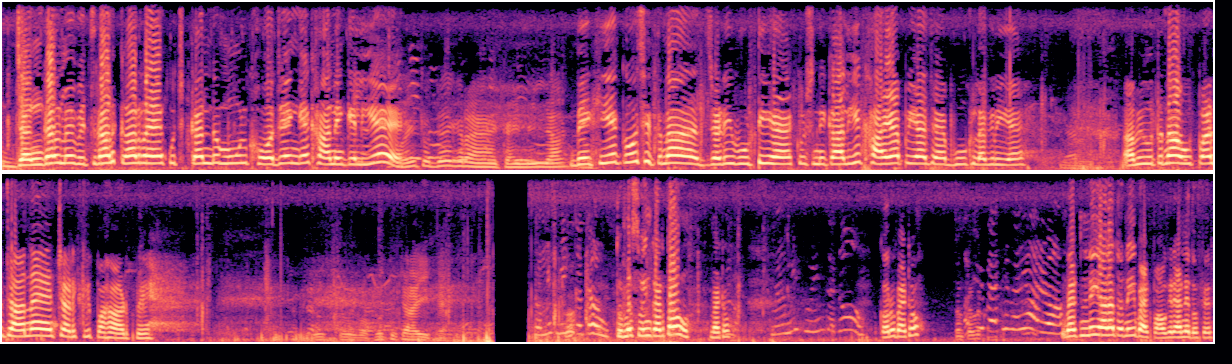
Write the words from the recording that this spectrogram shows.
जंगल में विचरण कर रहे हैं कुछ कंद मूल खोजेंगे खाने के लिए। वही तो देख रहे हैं कहीं मिल जाए देखिए कुछ इतना जड़ी बूटी है कुछ निकालिए खाया पिया जाए भूख लग रही है। अभी उतना ऊपर जाना है चढ़ के पहाड़ पे। तो है हूँ? तुम्हें स्विंग करता हूँ? बैठो। करो बैठो। बैठे नहीं आ रहा तो नहीं बैठ पाओगे रहने दो फिर।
